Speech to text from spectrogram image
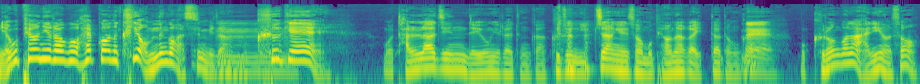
예고편이라고 할 거는 크게 없는 것 같습니다. 뭐 음. 뭐 크게 뭐 달라진 내용이라든가 그전 입장에서 뭐 변화가 있다던가 네. 뭐 그런 건 아니어서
